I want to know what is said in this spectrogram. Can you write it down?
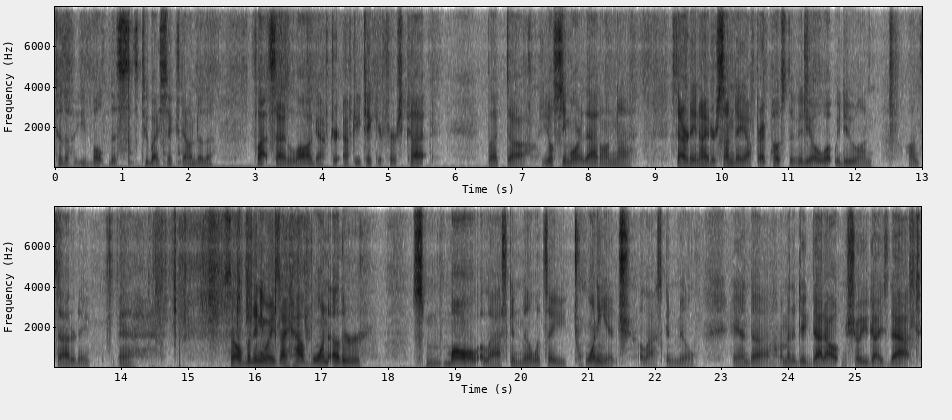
to the you bolt this 2x6 down to the flat side of the log after after you take your first cut. But uh, you'll see more of that on uh, Saturday night or Sunday after I post the video what we do on on Saturday. Uh, so but anyways I have one other small Alaskan mill. It's a 20 inch Alaskan mill. And uh, I'm gonna dig that out and show you guys that.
